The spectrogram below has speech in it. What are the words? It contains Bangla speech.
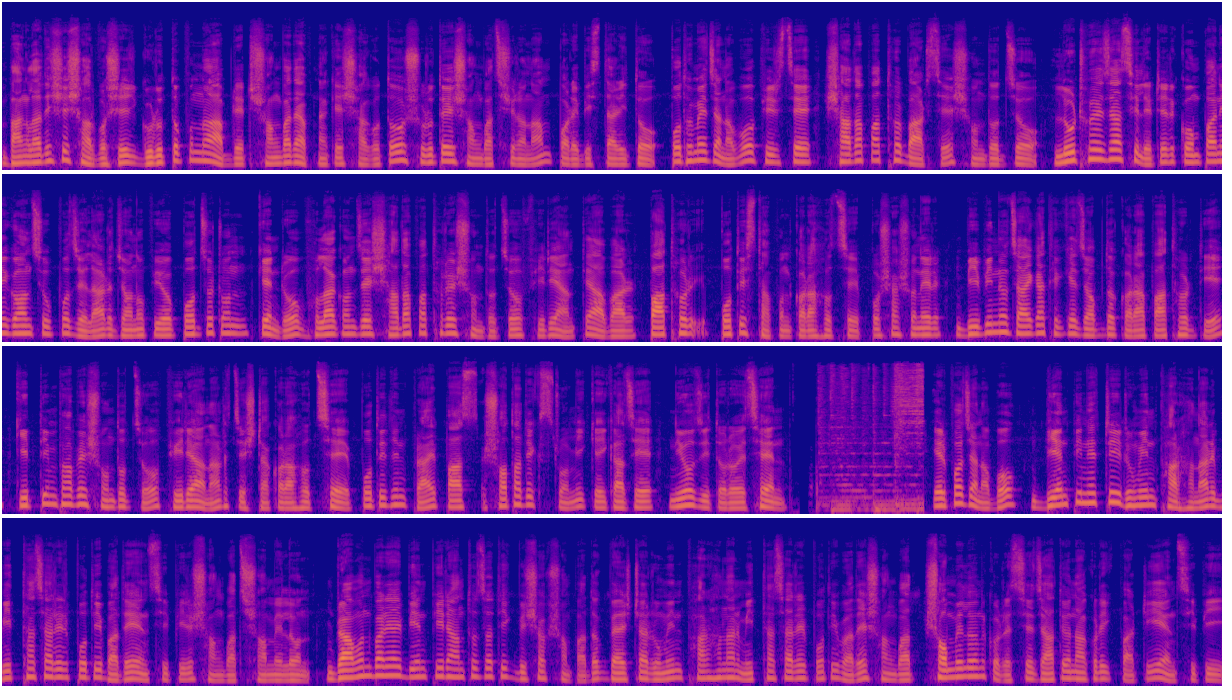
বাংলাদেশের সর্বশেষ গুরুত্বপূর্ণ আপডেট সংবাদে আপনাকে স্বাগত। শুরুতেই সংবাদ শিরোনাম, পরে বিস্তারিত। প্রথমে জানাব, ফিরছে সাদা পাথর বাড়ছে সৌন্দর্য। লুট হয়ে যা সিলেটের কোম্পানিগঞ্জ উপজেলার জনপ্রিয় পর্যটন কেন্দ্র ভোলাগঞ্জে সাদা পাথরের সৌন্দর্য ফিরে আনতে আবার পাথর প্রতিস্থাপন করা হচ্ছে। প্রশাসনের বিভিন্ন জায়গা থেকে জব্দ করা পাথর দিয়ে কৃত্রিমভাবে সৌন্দর্য ফিরে আনার চেষ্টা করা হচ্ছে। প্রতিদিন প্রায় পাঁচ শতাধিক শ্রমিক এই কাজে নিয়োজিত রয়েছেন। এরপর জানাব, বিএনপি নেত্রী রুমিন ফারহানার মিথ্যাচারের প্রতিবাদে এনসিপির সংবাদ সম্মেলন। ব্রাহ্মণবাড়িয়ায় বিএনপির আন্তর্জাতিক বিষয়ক সম্পাদক ব্যারিস্টার রুমিন ফারহানার মিথ্যাচারের প্রতিবাদে সংবাদ সম্মেলন করেছে জাতীয় নাগরিক পার্টি এনসিপি।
